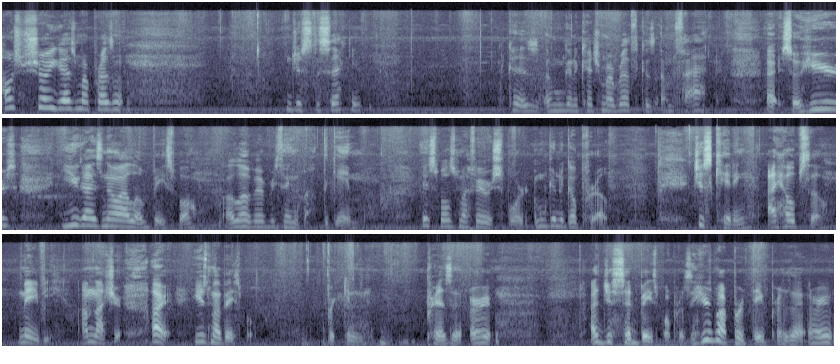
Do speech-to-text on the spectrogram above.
I'll show you guys my present in just a second because I'm gonna catch my breath because I'm fat. All right, so here's, you guys know I love baseball. I love everything about the game. Baseball's my favorite sport. I'm gonna go pro. Just kidding. I hope so. Maybe. I'm not sure. All right, here's my baseball freaking present. All right. I just said baseball present. Here's my birthday present. All right,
